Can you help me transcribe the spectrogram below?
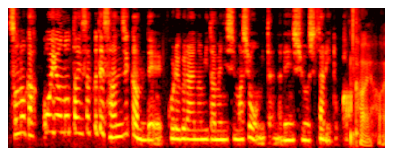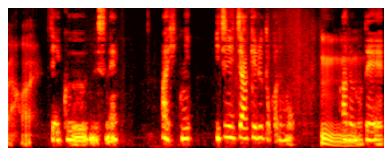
その学校用の対策で3時間でこれぐらいの見た目にしましょうみたいな練習をしたりとかはいはいはしていくんですね。あ、ひに1日空けるとかでもい。うん。あるので、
